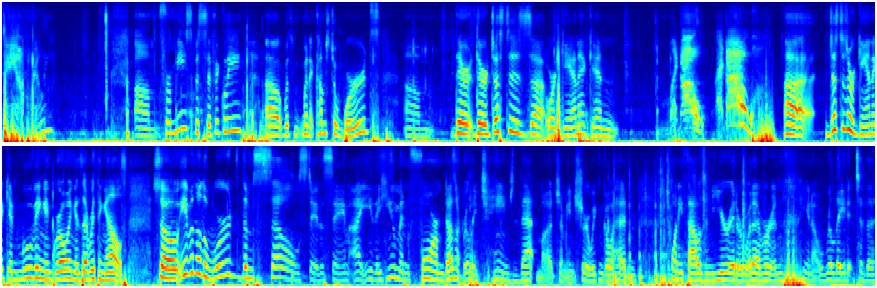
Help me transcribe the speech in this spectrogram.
Damn, really? Um, for me specifically, uh, with when it comes to words, um, they're they're just as uh, organic and let go, let go, uh, just as organic and moving and growing as everything else. So even though the words themselves stay the same, i.e., the human form doesn't really change that much. I mean, sure, we can go ahead and twenty thousand year it or whatever, and you know, relate it to the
